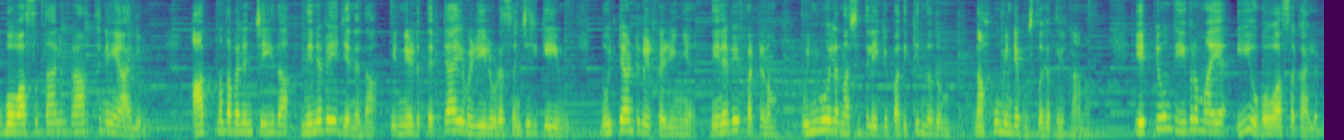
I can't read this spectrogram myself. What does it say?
ഉപവാസത്താലും പ്രാർത്ഥനയാലും ആത്മതപനം ചെയ്ത നിലവേ ജനത പിന്നീട് തെറ്റായ വഴിയിലൂടെ സഞ്ചരിക്കുകയും നൂറ്റാണ്ടുകൾ കഴിഞ്ഞ് നിലവേ പട്ടണം ഉന്മൂലനാശത്തിലേക്ക് പതിക്കുന്നതും നഹൂമിന്റെ പുസ്തകത്തിൽ കാണാം. ഏറ്റവും തീവ്രമായ ഈ ഉപവാസകാലം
